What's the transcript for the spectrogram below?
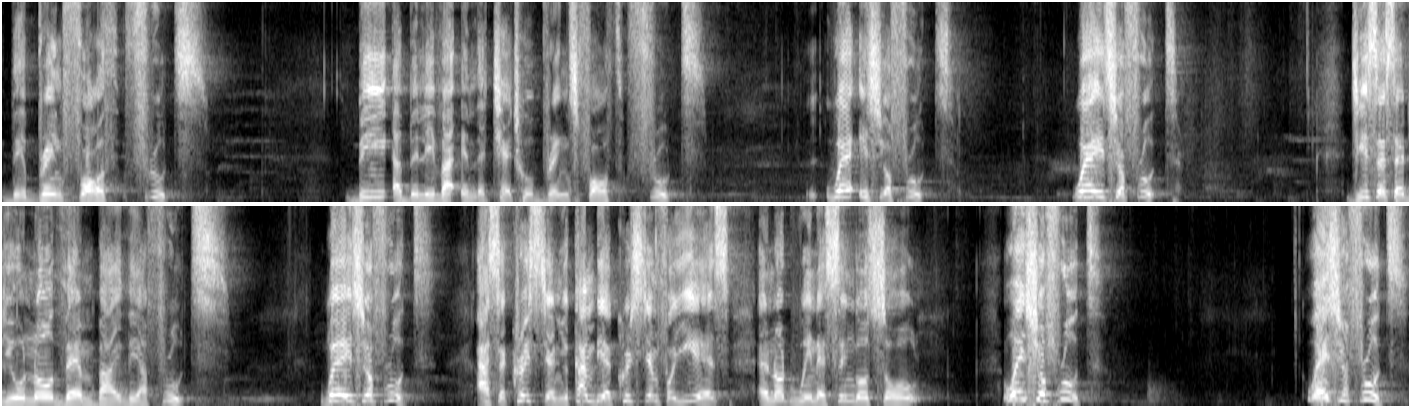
they bring forth fruits. Be a believer in the church who brings forth fruit. Where is your fruit? Where is your fruit? Jesus said, You will know them by their fruits. Where is your fruit? as a Christian, you can't be a Christian for years and not win a single soul. Where's your fruit? Where's your fruit,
